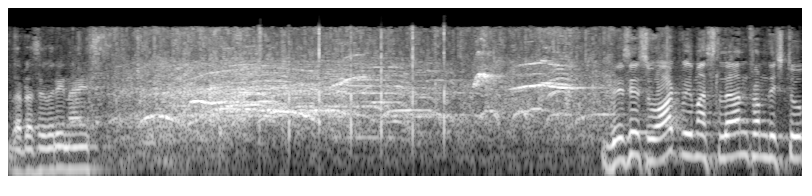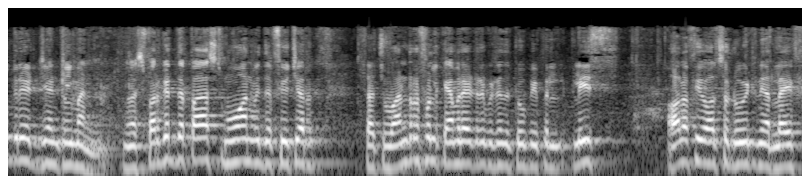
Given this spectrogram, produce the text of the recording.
That was very nice this is what we must learn from this two great gentlemen must forget the past move on with the future such wonderful camaraderie between the two people please all of you also do it in your life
